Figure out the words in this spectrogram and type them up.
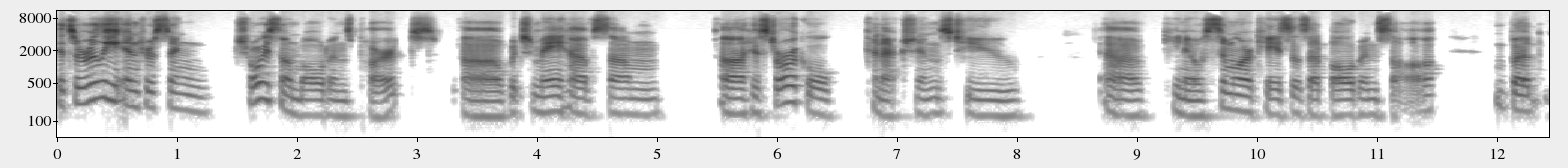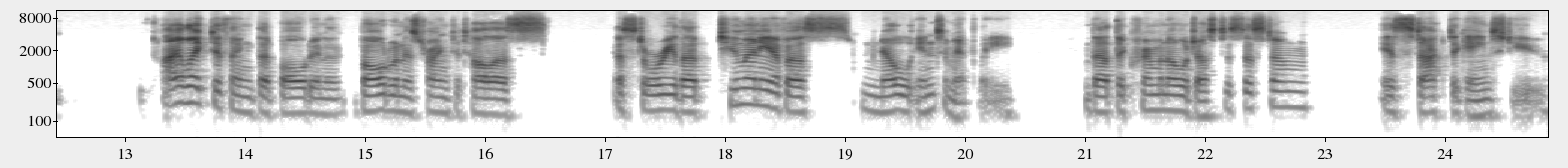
It's a really interesting choice on Baldwin's part, uh, which may have some uh, historical connections to uh, you know, similar cases that Baldwin saw. But I like to think that Baldwin, Baldwin is trying to tell us a story that too many of us know intimately, that the criminal justice system is stacked against you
